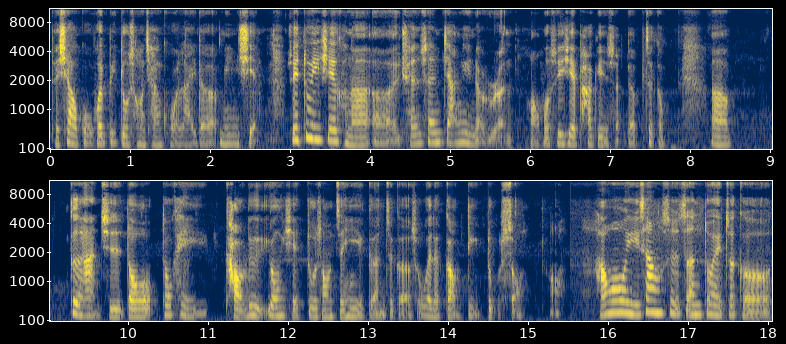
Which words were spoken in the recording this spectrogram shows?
的效果会比杜松浆果来的明显，所以对一些可能呃全身僵硬的人啊、哦，或是一些帕金森的这个呃个案，其实都都可以考虑用一些杜松针叶跟这个所谓的高地杜松。好，以上是针对这个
